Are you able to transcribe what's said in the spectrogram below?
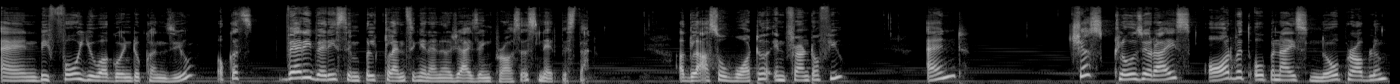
అండ్ బిఫోర్ యూ ఆర్ గోయింగ్ టు కన్జ్యూమ్ ఒక వెరీ వెరీ సింపుల్ క్లెన్సింగ్ అండ్ ఎనర్జైజింగ్ ప్రాసెస్ నేర్పిస్తాను a glass of water in front of you and just close your eyes or with open eyes, no problem.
